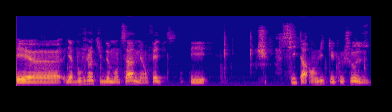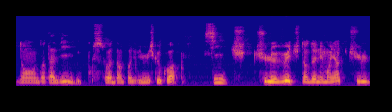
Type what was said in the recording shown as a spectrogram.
Et euh, il y a beaucoup de gens qui me demandent ça, mais en fait, t'es- si tu as envie de quelque chose dans, dans ta vie, que ce soit d'un point de vue muscle ou quoi, si tu, tu le veux et tu t'en donnes les moyens, tu,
